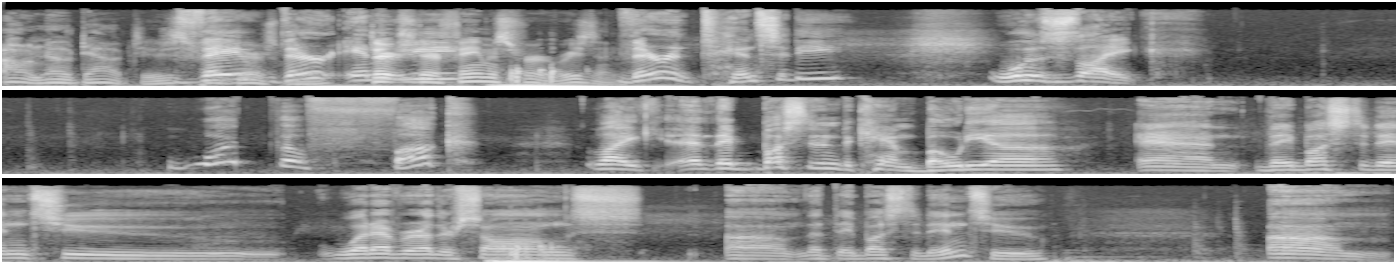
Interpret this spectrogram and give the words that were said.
Oh, no doubt, dude. It's They- Durst, their man. energy- They're, they're famous for a reason. Their intensity was like, what the fuck? Like, and they busted into Cambodia, and they busted into whatever other songs um, that they busted into. Um,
